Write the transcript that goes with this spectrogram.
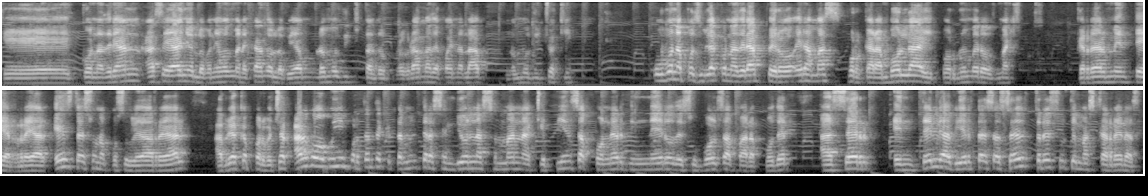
que con Adrián hace años lo veníamos manejando, lo, habíamos- lo hemos dicho tanto en el programa de Final Lab, lo hemos dicho aquí. Hubo una posibilidad con Adrián, pero era más por carambola y por números mágicos que realmente real. Esta es una posibilidad real. Habría que aprovechar algo muy importante que también trascendió en la semana, que piensa poner dinero de su bolsa para poder hacer en tele abierta esas tres últimas carreras.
